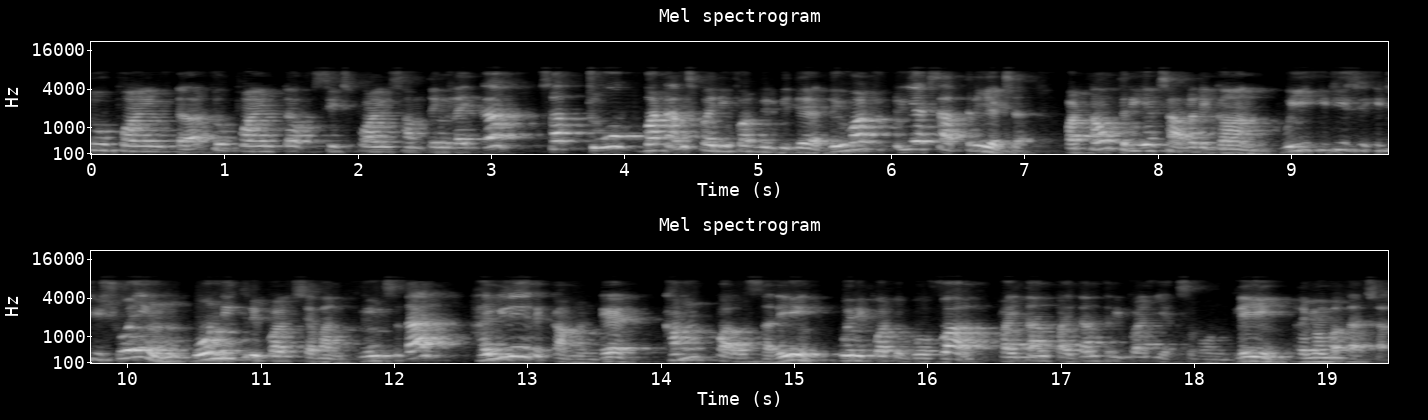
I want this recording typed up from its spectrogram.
2 point uh, 2.6 point something like uh, so two buttons by default will be there. Do you want 3x or 3x but now 3x already gone. We it is it is showing only 3.7 means that highly recommended compulsory. We require to go for python python 3.x only. Remember that sir.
